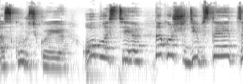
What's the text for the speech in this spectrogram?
е, з Курської області. Також Діпстейт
